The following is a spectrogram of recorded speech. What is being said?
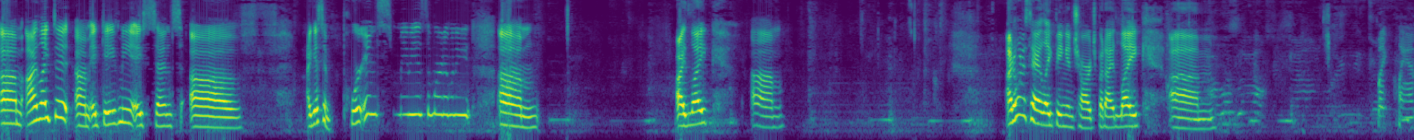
Um, I liked it. Um, it gave me a sense of, I guess, importance. Maybe is the word I want to use. Um, I like. Um, I don't want to say I like being in charge, but I like. Um, Like planning.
